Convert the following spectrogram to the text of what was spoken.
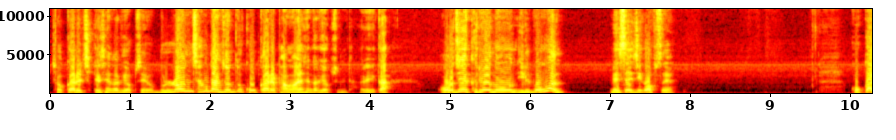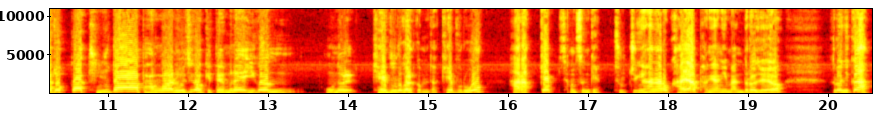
저가를 지킬 생각이 없어요. 물론 상단선도 고가를 방어할 생각이 없습니다. 그러니까 어제 그려놓은 일봉은 메시지가 없어요. 고가 저가 둘 다 방어할 의지가 없기 때문에 이건 오늘 갭으로 갈 겁니다. 갭으로 하락 갭, 상승 갭 둘 중에 하나로 가야 방향이 만들어져요. 그러니까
